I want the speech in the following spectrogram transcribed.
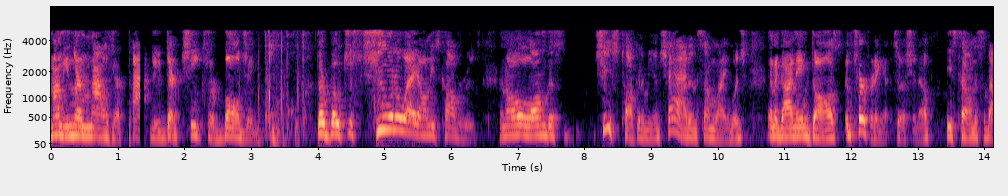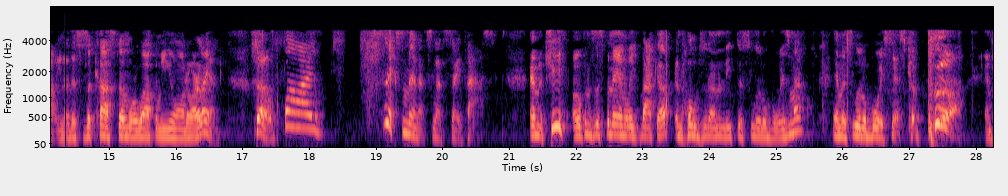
And I mean, their mouths are packed, dude. Their cheeks are bulging. They're both just chewing away on these kava roots. And all along, this chief's talking to me in Chad in some language, and a guy named Dawes interpreting it to us, you know. He's telling us about, you know, this is a custom. We're welcoming you onto our land. So, five, six minutes, let's say, pass. And the chief opens this banana leaf back up and holds it underneath this little boy's mouth. And this little boy says, Kapah! And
